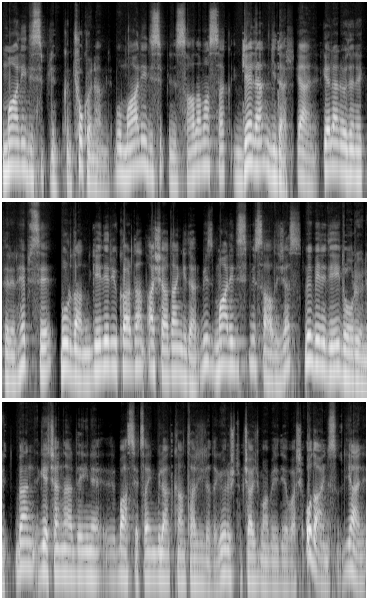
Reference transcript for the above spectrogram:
Mali disiplin. Bakın çok önemli. Bu mali disiplini sağlamazsak gelen gider. Yani gelen ödeneklerin hepsi buradan gelir yukarıdan aşağıdan gider. Biz mali disiplini sağlayacağız ve belediyeyi doğru yönet. Ben geçenlerde yine bahset Sayın Bülent Kantarcı ile de görüştüm. Çaycuma Belediye Başkanı. O da aynısını. Yani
